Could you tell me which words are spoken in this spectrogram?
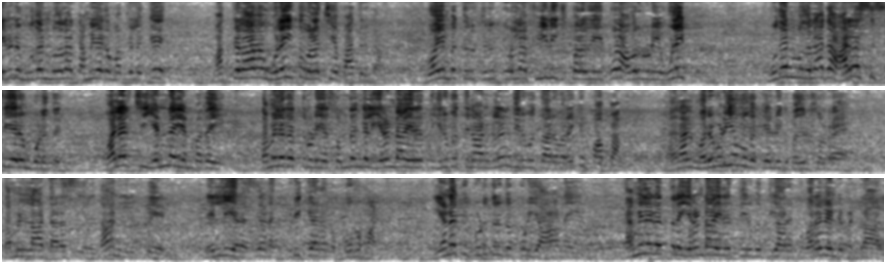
என்னென்னு முதன் முதலாக தமிழக மக்களுக்கு மக்களாக உழைத்து வளர்ச்சியை பார்த்துருக்காங்க. கோயம்புத்தூர் திருப்பூர்லாம் ஃபீனிக்ஸ் பறவையை போல அவர்களுடைய உழைப்பு முதன் முதலாக அரசு சேரும் பொழுது வளர்ச்சி என்ன என்பதை தமிழகத்தினுடைய சொந்தங்கள் இரண்டாயிரத்தி இருபத்தி நான்குலேருந்து இருபத்தாறு வரைக்கும் பார்ப்பாங்க. அதனால் மறுபடியும் உங்க கேள்விக்கு பதில் சொல்றேன். தமிழ்நாட்டு அரசியல் தான் இருப்பேன். டெல்லி அரசியல் எனக்கு பிடிக்காதவங்க போக மாட்டேன். எனக்கு கொடுத்திருக்கக்கூடிய ஆணை தமிழகத்தில் இரண்டாயிரத்தி இருபத்தி ஆறுக்கு வர வேண்டும் என்றால்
